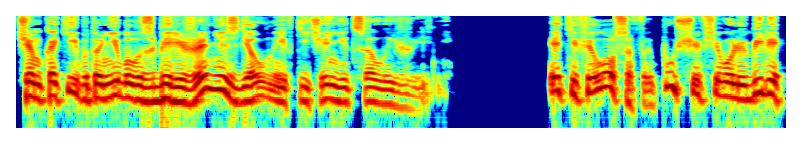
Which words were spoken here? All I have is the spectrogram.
чем какие бы то ни было сбережения, сделанные в течение целой жизни. Эти философы пуще всего любили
